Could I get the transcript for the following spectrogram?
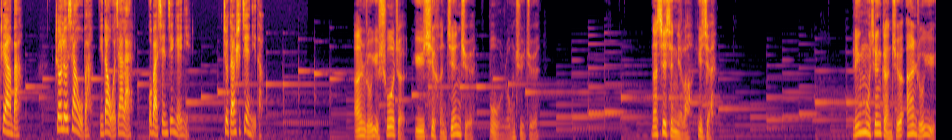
这样吧，周六下午吧，你到我家来，我把现金给你，就当是借你的。安如玉说着，语气很坚决，不容拒绝。那谢谢你了，玉姐。林木间感觉安如玉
